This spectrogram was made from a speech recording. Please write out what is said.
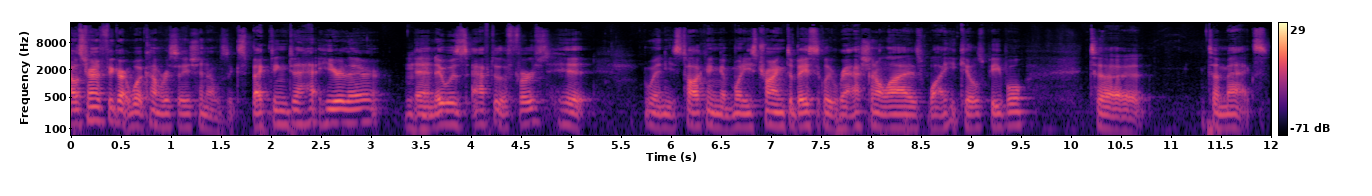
I was trying to figure out what conversation I was expecting to ha- hear there, Mhm. and it was after the first hit when he's talking when he's trying to basically rationalize why he kills people to to Max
